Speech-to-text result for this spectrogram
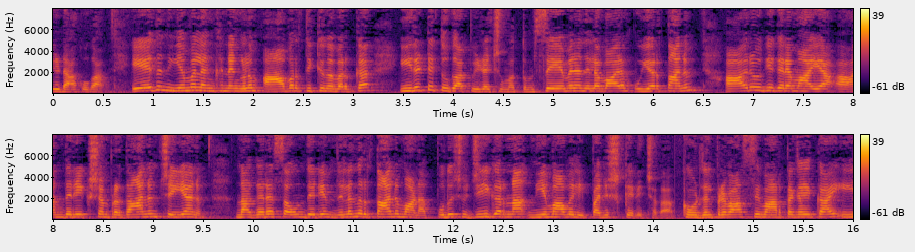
ഈടാക്കുക. ഏത് നിയമലംഘനങ്ങളും ആവർത്തിക്കുന്നവർക്ക് ഇരട്ടി തുക പിഴ ചുമത്തും. സേവന നിലവാരം ഉയർത്താനും ആരോഗ്യകരമായ അന്തരീക്ഷം പ്രദാനം ചെയ്യാനും നഗര സൗന്ദര്യം നിലനിർത്താനുമാണ് പൊതുശുചീകരണ നിയമാവലി പരിഷ്കരിച്ചത്. കൂടുതൽ പ്രവാസി വാർത്തകൾക്കായി ഈ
